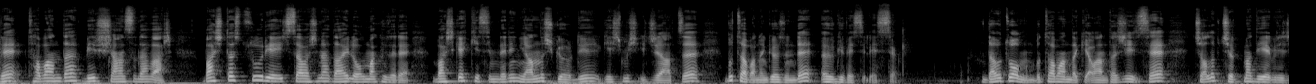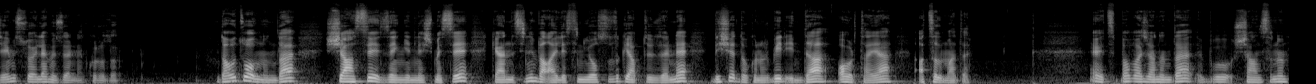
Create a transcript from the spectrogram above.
ve tabanda bir şansı da var. Başta Suriye iç savaşına dahil olmak üzere başka kesimlerin yanlış gördüğü geçmiş icraatı bu tabanın gözünde övgü vesilesi. Davutoğlu'nun bu tabandaki avantajı ise çalıp çırpma diyebileceğimiz söylem üzerine kurulu. Davutoğlu'nun da şahsi zenginleşmesi kendisinin ve ailesinin yolsuzluk yaptığı üzerine dişe dokunur bir iddia ortaya atılmadı. Evet Babacan'ın da bu şansının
